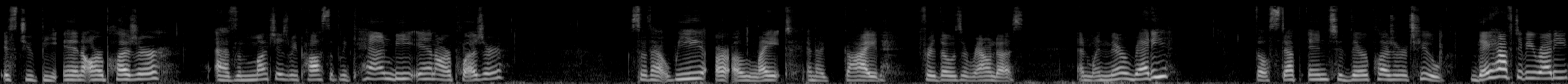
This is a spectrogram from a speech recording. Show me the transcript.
is to be in our pleasure as much as we possibly can be in our pleasure so that we are a light and a guide for those around us. And when they're ready, they'll step into their pleasure too. They have to be ready,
